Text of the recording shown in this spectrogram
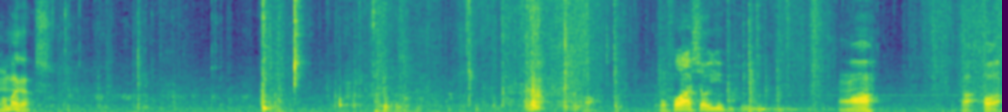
Oh my gosh. Before I show you. Ah. Oh. hold on.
